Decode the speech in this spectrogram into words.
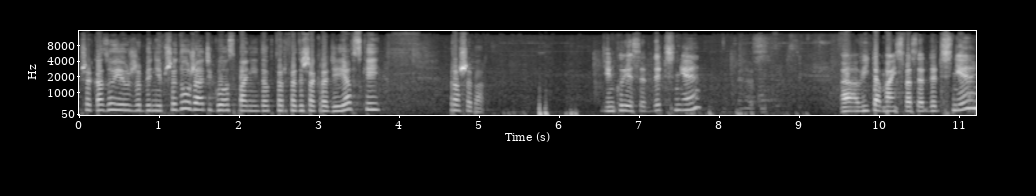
Przekazuję już, żeby nie przedłużać, głos pani dr Fedyszak Radziejowskiej. Proszę bardzo. Dziękuję serdecznie. Witam Państwa serdecznie.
